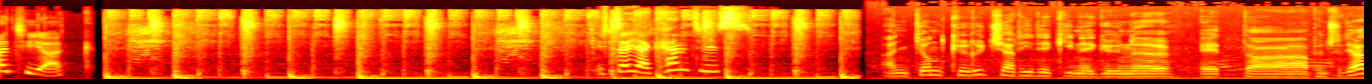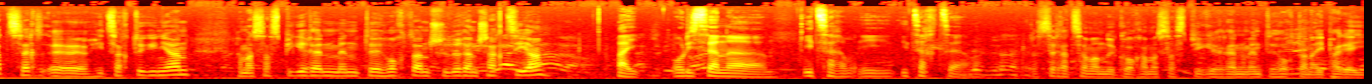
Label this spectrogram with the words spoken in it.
Horretiak. Istoia kantiz. Antion kurutxarirekin egun eh, eta pentsu diat, zer eh, hitzartu ginean, hamazazpigeren mente hortan suduren sartzia. Bai, hori zen uh, itzar- i- itzartzea. Eta zer atzaman duko hamazazpigeren mente hortan aipagei.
